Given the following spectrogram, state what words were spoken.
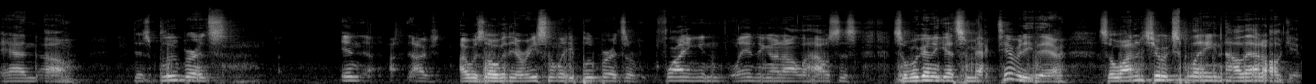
and um, there's bluebirds in, I was- I was over there recently, bluebirds are flying and landing on all the houses, so we're going to get some activity there. So why don't you explain how that all came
